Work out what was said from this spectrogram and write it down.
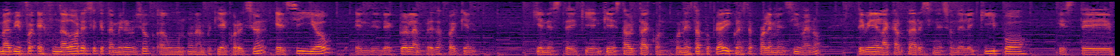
más bien fue el fundador ese que también renunció a una pequeña corrección. El CEO, el director de la empresa fue quien, quien, este, quien, quien está ahorita con, con esta propiedad y con este problema encima, ¿no? Te viene la carta de resignación del equipo, este,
